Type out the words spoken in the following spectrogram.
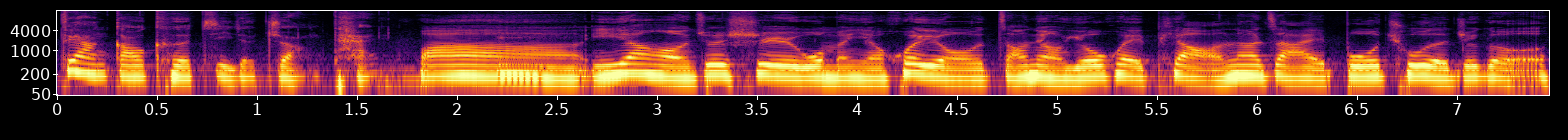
非常高科技的状态。哇，嗯、一样哦，就是我们也会有早鸟优惠票。那在播出的这个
